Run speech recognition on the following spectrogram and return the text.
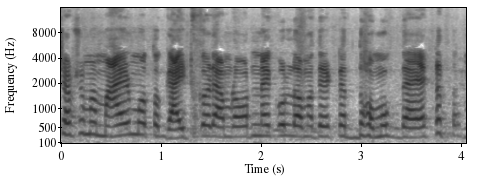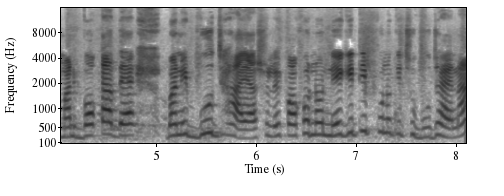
সবসময় মায়ের মতো গাইড করে, আমরা অন্যায় করলে আমাদের একটা ধমক দেয়, একটা মানে বকা দেয় মানে বুঝায়। আসলে কখনো নেগেটিভ কোনো কিছু বুঝায় না,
